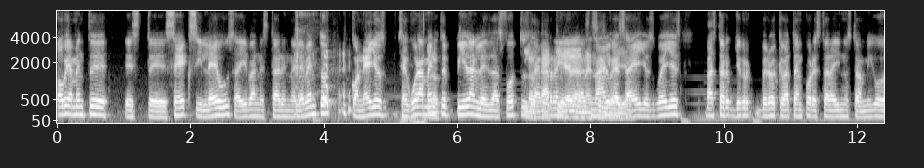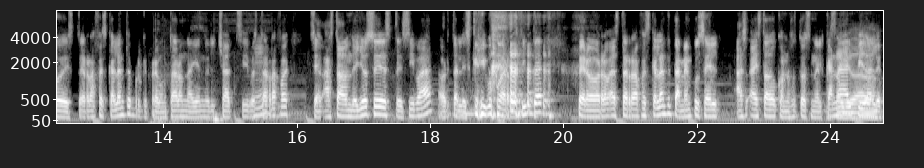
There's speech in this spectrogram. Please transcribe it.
obviamente este Sex y Leus ahí van a estar en el evento. Con ellos seguramente pídanles las fotos, lo le que agarren las nalgas a ellos, güeyes. Va a estar, yo creo, creo que va también por estar ahí nuestro amigo este Rafa Escalante, porque preguntaron ahí en el chat si va a estar. Rafa. O sea, hasta donde yo sé, este sí va. Ahorita le escribo a Rafita. Pero va a estar Rafa Escalante, también pues él ha, ha estado con nosotros en el canal, ayudado. pídanle,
